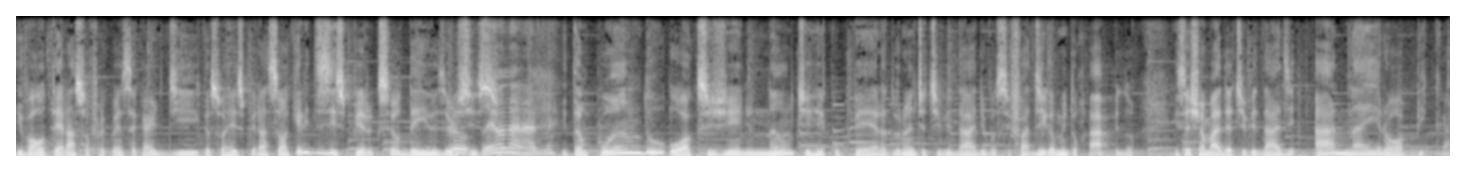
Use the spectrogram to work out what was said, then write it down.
e vai alterar sua frequência cardíaca, sua respiração, aquele desespero que você odeia o exercício. Problema danado, né? Então, quando o oxigênio não te recupera durante a atividade e você fadiga muito rápido, isso é chamado de atividade anaeróbica,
